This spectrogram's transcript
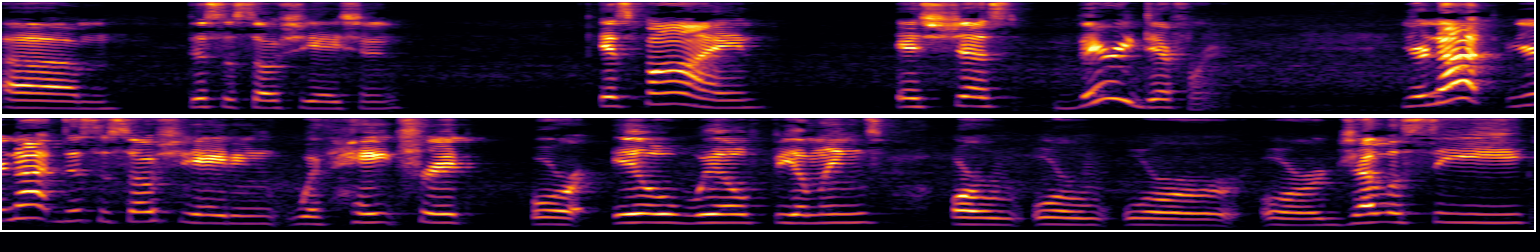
um, disassociation. Is fine. It's just very different. You're not you're not disassociating with hatred or ill will feelings or or or or jealousy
